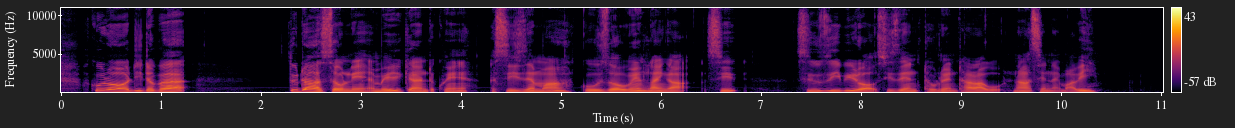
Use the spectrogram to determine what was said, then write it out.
။အခုတော့ဒီတစ်ပတ်တုဒ္ဒဆုံလင်အမေရိကန်တခွင်အစီအစဉ်မှာကိုဇော်ဝင်းလှိုင်ကစီစူးစီးပြီးတော့စီစဉ်ထုတ်လွှင့်ထားတာကိုနားဆင်နိုင်ပါပြီ အ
